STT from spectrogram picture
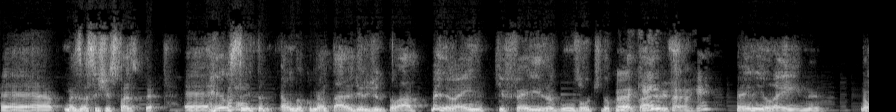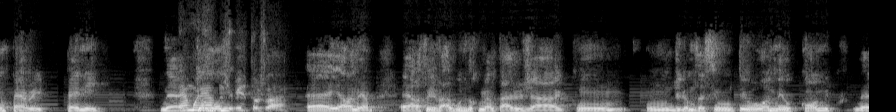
É, mas eu assisti isso faz tempo. É, Hail Tá. Satan é um documentário dirigido pela Penny Lane, que fez alguns outros É, quem? documentários. Quem? Penny Lane. Não Perry, Penny. Né? É a mulher o dos nome- Beatles lá. É, ela mesmo. Ela fez alguns documentários já com, um, digamos assim, um teor meio cômico, né?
